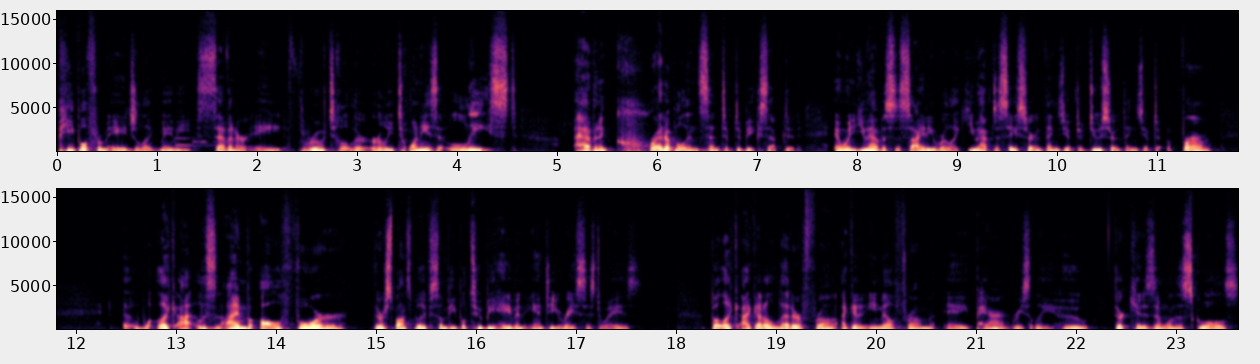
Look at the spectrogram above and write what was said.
people from age like maybe seven or eight through till their early 20s at least have an incredible incentive to be accepted. And when you have a society where, like, you have to say certain things, you have to do certain things, you have to affirm, uh, like, I, listen, I'm all for the responsibility of some people to behave in anti racist ways. But like I got a letter from I got an email from a parent recently who their kid is in one of the schools.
